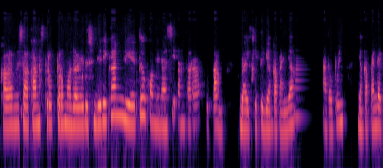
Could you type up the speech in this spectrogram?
kalau misalkan struktur modal itu sendiri kan dia itu kombinasi antara utang, baik itu jangka panjang ataupun jangka pendek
